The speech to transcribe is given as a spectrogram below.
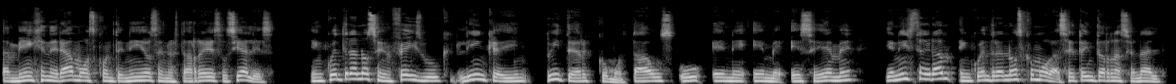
También generamos contenidos en nuestras redes sociales. Encuéntranos en Facebook, LinkedIn, Twitter como Taos UNMSM y en Instagram encuéntranos como Gaceta Internacional.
